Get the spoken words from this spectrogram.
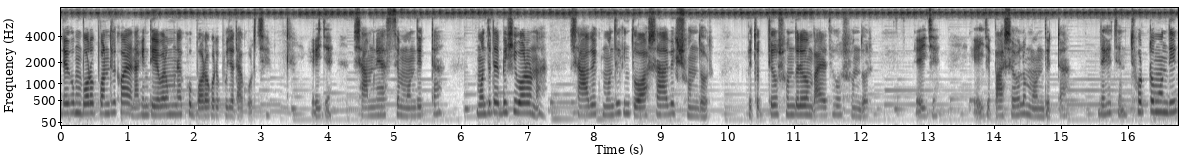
এরকম বড় প্যান্ডেল করে না, কিন্তু এবার মনে হয় খুব বড় করে পূজাটা করছে। এই যে, সামনে আসছে মন্দিরটা। মন্দিরটা বেশি বড় না, স্বাভাবিক মন্দির কিন্তু অস্বাভাবিক সুন্দর। ভেতর থেকেও সুন্দর এবং বাইরে থেকেও সুন্দর। এই যে এই যে পাশে হলো মন্দিরটা। দেখেছেন? ছোট্ট মন্দির,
